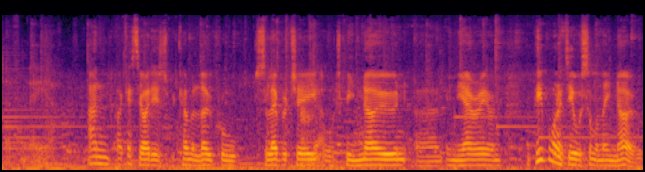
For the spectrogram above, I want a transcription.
definitely yeah. And I guess the idea is to become a local celebrity Yeah. or to be known uh, in the area, and, and people want to deal with someone they know,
